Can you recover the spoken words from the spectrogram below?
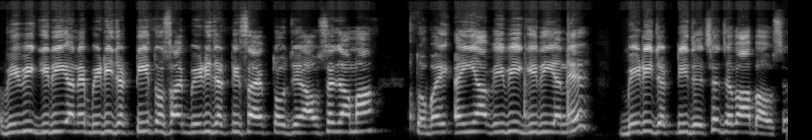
VV Giri અને બીડી જટ્ટી. તો સાહેબ બીડી જટ્ટી સાહેબ તો જે આવશે જ આમાં. તો ભાઈ, અહીંયા વીવી ગિરી અને બીડી જટ્ટી જે છે જવાબ આવશે.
